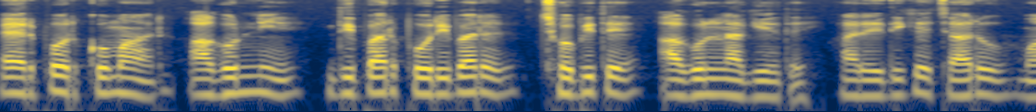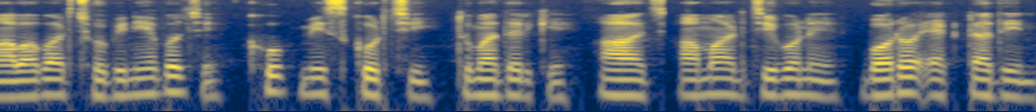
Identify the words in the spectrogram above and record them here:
এরপর কুমার আগুন নিয়ে দীপার পরিবারের ছবিতে আগুন লাগিয়ে দেয়। আর এদিকে চারু মা বাবার ছবি নিয়ে বলছে, খুব মিস করছি তোমাদেরকে। আজ আমার জীবনের বড় একটা দিন।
